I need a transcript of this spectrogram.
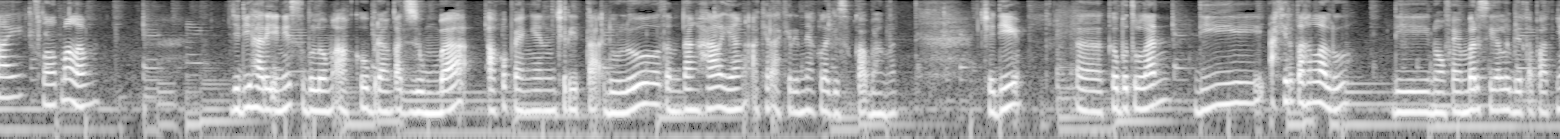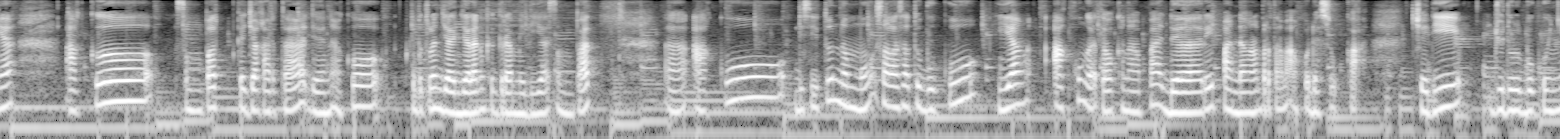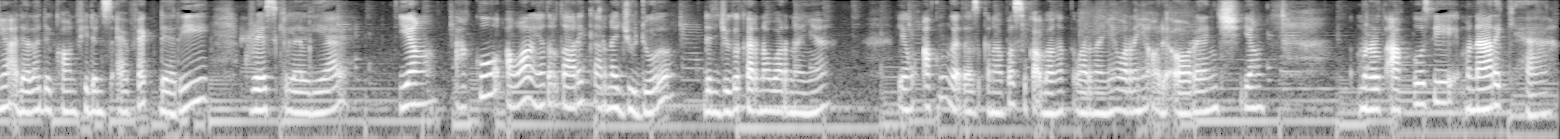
hai, selamat malam. Jadi hari ini sebelum aku berangkat Zumba, aku pengen cerita dulu tentang hal yang akhir-akhir ini aku lagi suka banget. Jadi eh, kebetulan di akhir tahun lalu, di November sih lebih tepatnya, aku sempat ke Jakarta dan aku kebetulan jalan-jalan ke Gramedia sempat uh, aku di situ nemu salah satu buku yang aku nggak tahu kenapa dari pandangan pertama aku udah suka. Jadi judul bukunya adalah The Confidence Effect dari Grace Kilelia yang aku awalnya tertarik karena judul dan juga karena warnanya. Yang aku nggak tahu kenapa suka banget warnanya. Warnanya ada orange yang menurut aku sih menarik ya.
